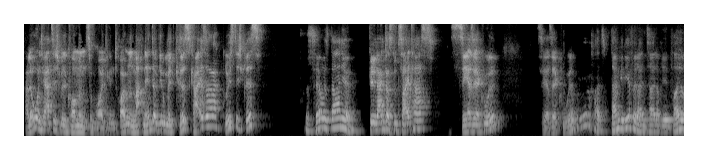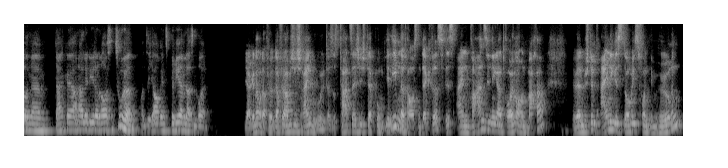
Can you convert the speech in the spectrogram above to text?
Hallo und herzlich willkommen zum heutigen Träumen und Machen Interview mit Chris Kaiser. Grüß dich, Chris. Servus, Daniel. Vielen Dank, dass du Zeit hast. Sehr, sehr cool. Sehr, sehr cool. ebenfalls. Danke dir für deine Zeit auf jeden Fall und ähm, danke an alle, die da draußen zuhören und sich auch inspirieren lassen wollen. Ja, genau, dafür, dafür habe ich dich reingeholt. Das ist tatsächlich der Punkt. Ihr Lieben da draußen, der Chris ist ein wahnsinniger Träumer und Macher. Wir werden bestimmt einige Stories von ihm hören.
